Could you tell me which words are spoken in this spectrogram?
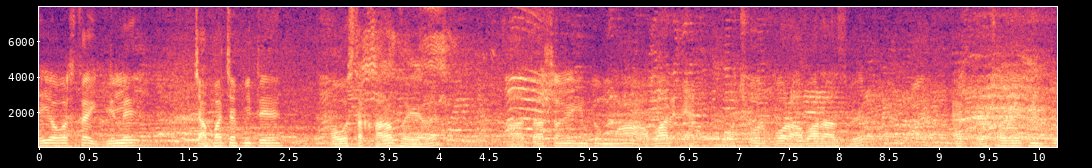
এই অবস্থায় গেলে চাপাচাপিতে অবস্থা খারাপ হয়ে যাবে। আর তার সঙ্গে কিন্তু মা আবার এক বছর পর আবার আসবে। এক বছরে কিন্তু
